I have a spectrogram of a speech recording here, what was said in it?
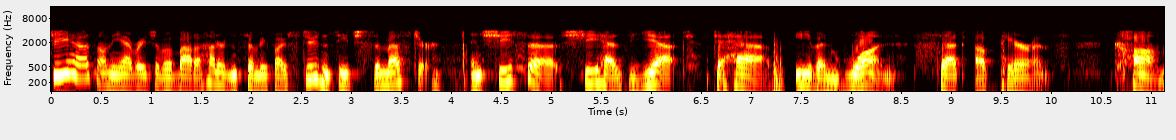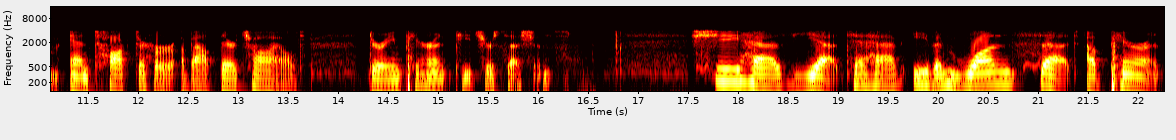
She has, on the average, of about 175 students each semester, and she says she has yet to have even one set of parents come and talk to her about their child during parent teacher sessions she has yet to have even one set of parents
